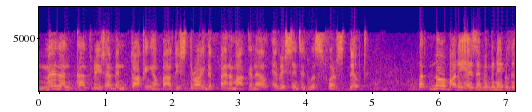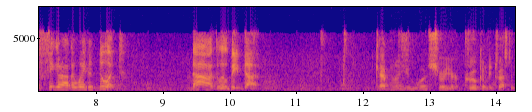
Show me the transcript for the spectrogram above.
men and countries have been talking about destroying the Panama Canal ever since it was first built. But nobody has ever been able to figure out a way to do it. Now it will be done. Captain, are you uh, sure your crew can be trusted?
